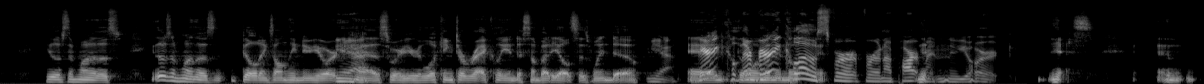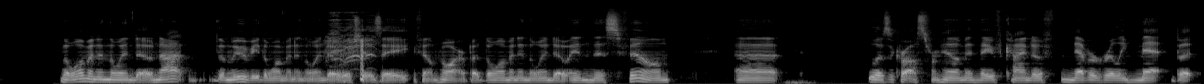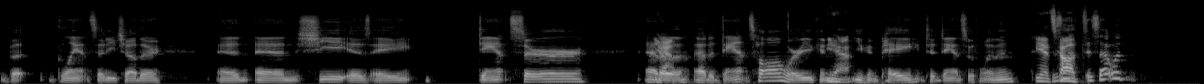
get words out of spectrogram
He lives in one of those. He lives in one of those buildings only New York Yeah. has, where you're looking directly into somebody else's window. Yeah, And very. Cl- the they're very the- close for for an apartment in New York. Yes. And the woman in the window, not the movie The Woman in the Window, which is a film noir, but the woman in the window in this film uh lives across from him and they've kind of never really met but but glance at each other and and she is a dancer at Yeah. a at a dance hall where you can Yeah. you can pay to dance with women. Yeah, it's is called that, is that what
